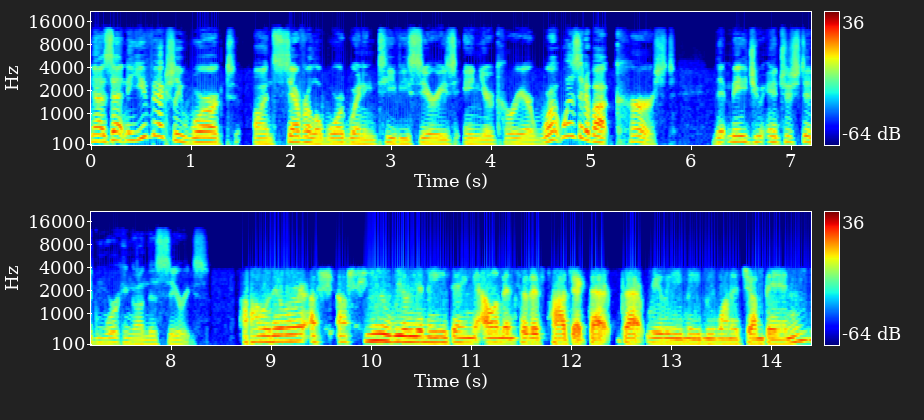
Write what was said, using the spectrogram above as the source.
Now, Zetna, you've actually worked on several award-winning TV series in your career. What was it about Cursed that made you interested in working on this series? Oh, there were a, a few really amazing elements of this project that that really made me want to jump in.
